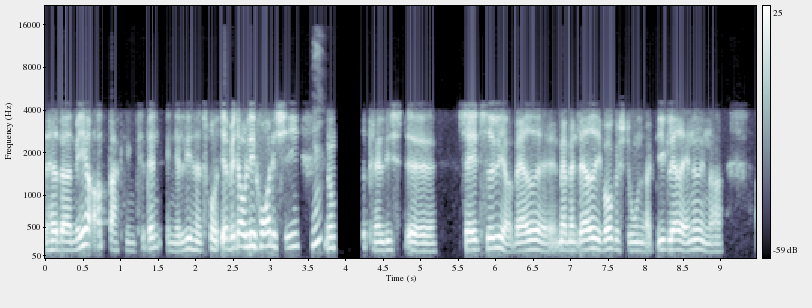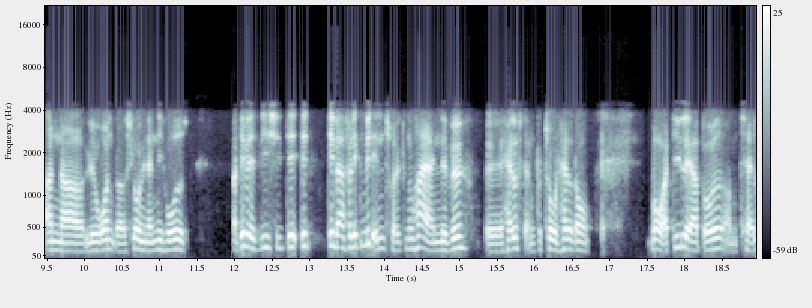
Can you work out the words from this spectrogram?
havde været mere opbakning til den, end jeg lige havde troet. Jeg vil dog lige hurtigt sige, ja. nu panelist øh, sagde tidligere, hvad, øh, hvad man lavede i vuggestuen, og de ikke lavede andet end at, end at løbe rundt og slå hinanden i hovedet. Og det vil jeg lige sige, det, det, det er i hvert fald ikke mit indtryk. Nu har jeg en nevø, øh, halvstand på to og et halvt år, hvor de lærer både om tal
